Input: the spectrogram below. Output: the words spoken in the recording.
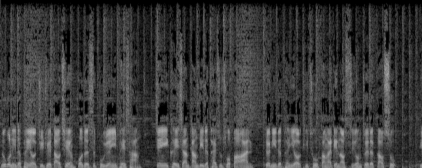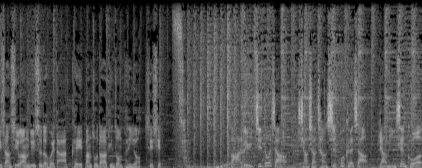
如果你的朋友拒绝道歉，或者是不愿意赔偿，建议可以向当地的派出所报案，对你的朋友提出妨碍电脑使用罪的告诉。以上希望律师的回答可以帮助到听众朋友，谢谢。法律知多少？小小常识不可少，让您生活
